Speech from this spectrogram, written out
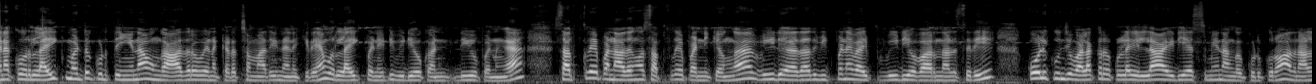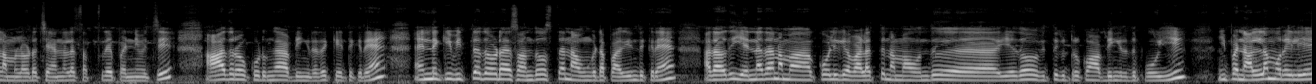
எனக்கு ஒரு லைக் மட்டும் கொடுத்தீங்கன்னா உங்கள் ஆதரவு எனக்கு கிடைச்ச மாதிரி நினைக்கிறேன். ஒரு லைக் பண்ணிவிட்டு வீடியோ கண்டினியூ பண்ணுங்கள் சப்ஸ்கிரைப் பண்ணாதவங்க சப்ஸ்கிரைப் பண்ணிக்கோங்க. வீடியோ அதாவது விற்பனை வாய்ப்பு வீடியோவாக இருந்தாலும் சரி கோழி குஞ்சு வளர்க்குறக்குள்ள எல்லா ஐடியாஸுமே நாங்கள் கொடுக்குறோம். அதனால் நம்மளோட சேனலை சப்ஸ்கிரைப் பண்ணி வச்சு ஆதரவு கொடுங்க அப்படிங்கிறத கேட்டுக்கிறேன். இன்றைக்கி விற்றதோட சந்தோஷத்தை நான் உங்கள்கிட்ட பகிர்ந்துக்கிறேன். அதாவது என்னதான் நம்ம கோழிகளை வளர்த்து நம்ம வந்து ஏதோ விற்றுக்கிட்டு இருக்கோம் அப்படிங்கிறது போய் இப்போ நல்ல முறையிலேயே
